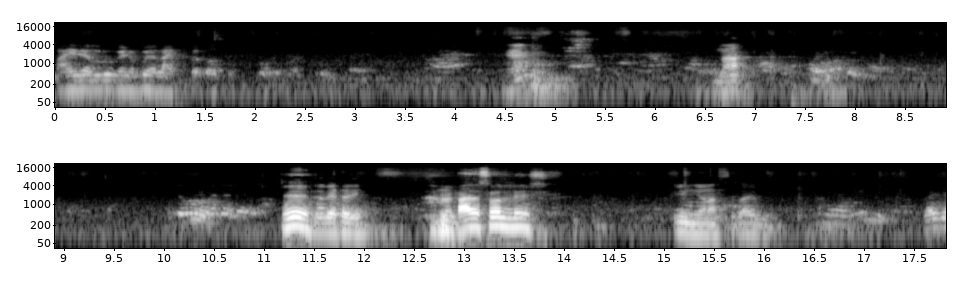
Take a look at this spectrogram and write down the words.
বাইরের লোক বইয়া লাইক হ্যাঁ? না। কি ব্যাটারি। পাঁচশো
